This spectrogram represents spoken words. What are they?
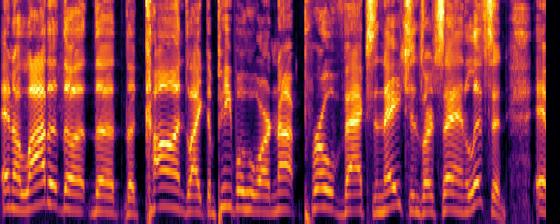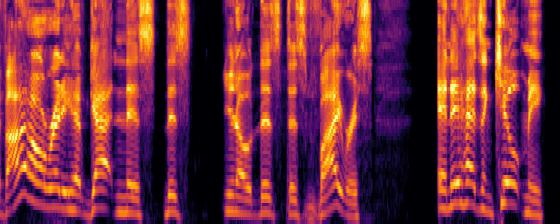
and a lot of the the the con, like the people who are not pro vaccinations, are saying, listen, if I already have gotten this this you know this this virus, and it hasn't killed me,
